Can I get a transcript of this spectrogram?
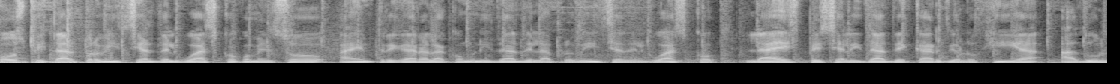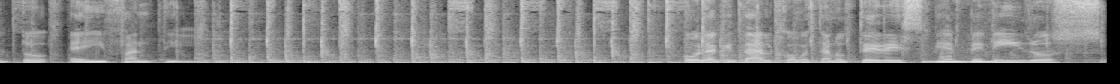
Hospital Provincial del Huasco comenzó a entregar a la comunidad de la provincia del Huasco la especialidad de cardiología adulto e infantil. Hola, ¿qué tal? ¿Cómo están ustedes? Bienvenidos,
